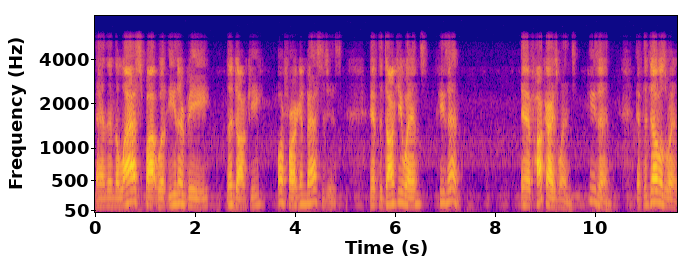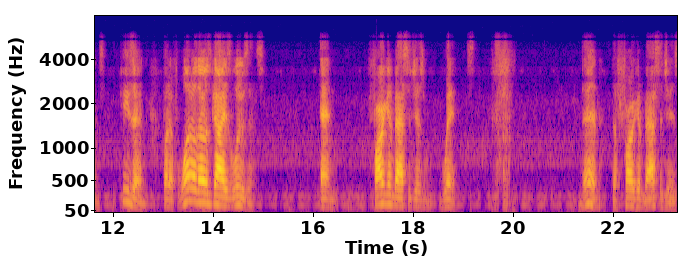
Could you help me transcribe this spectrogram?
And then the last spot will either be the Donkey or Fargan Bassages. If the Donkey wins, he's in. If Hawkeyes wins, he's in. If the Devils wins, he's in. But if one of those guys loses and Fargan Bassages wins, then the Fargan Bassages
